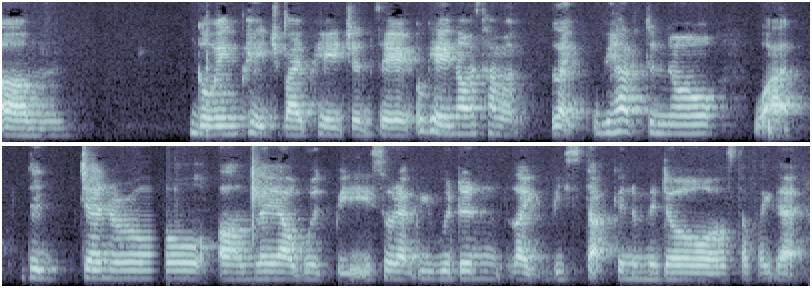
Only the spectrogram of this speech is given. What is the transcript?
um going page by page and say okay now it's time on like we have to know what the general um, layout would be so that we wouldn't like be stuck in the middle or stuff like that.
